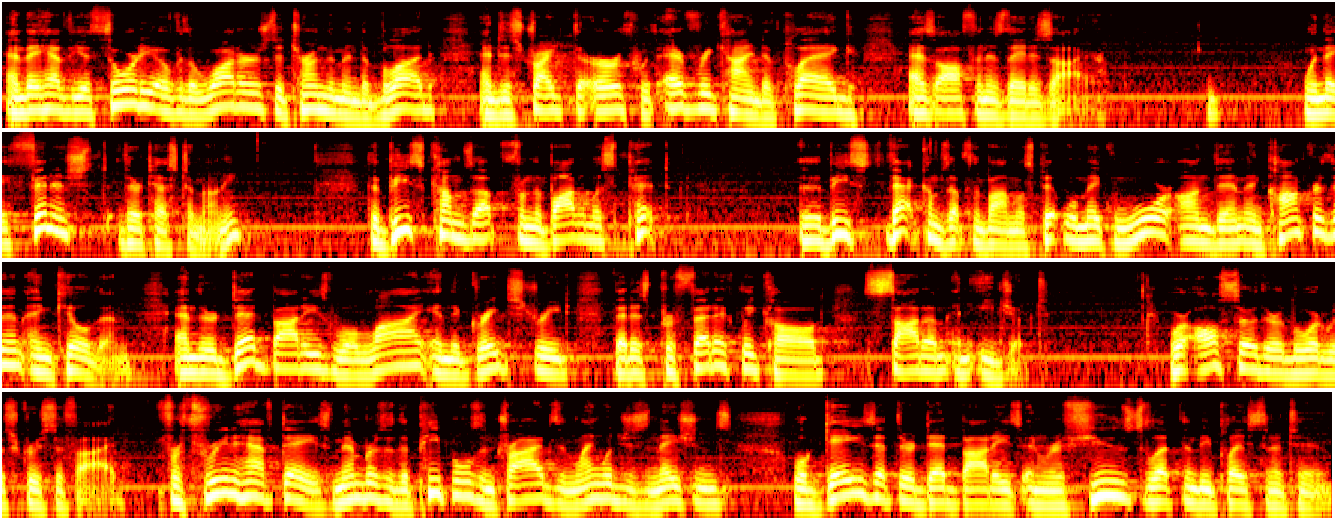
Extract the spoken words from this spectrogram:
And they have the authority over the waters to turn them into blood and to strike the earth with every kind of plague as often as they desire. When they finished their testimony, the beast comes up from the bottomless pit. The beast that comes up from the bottomless pit will make war on them and conquer them and kill them. And their dead bodies will lie in the great street that is prophetically called Sodom and Egypt, where also their Lord was crucified. For three and a half days, members of the peoples and tribes and languages and nations will gaze at their dead bodies and refuse to let them be placed in a tomb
